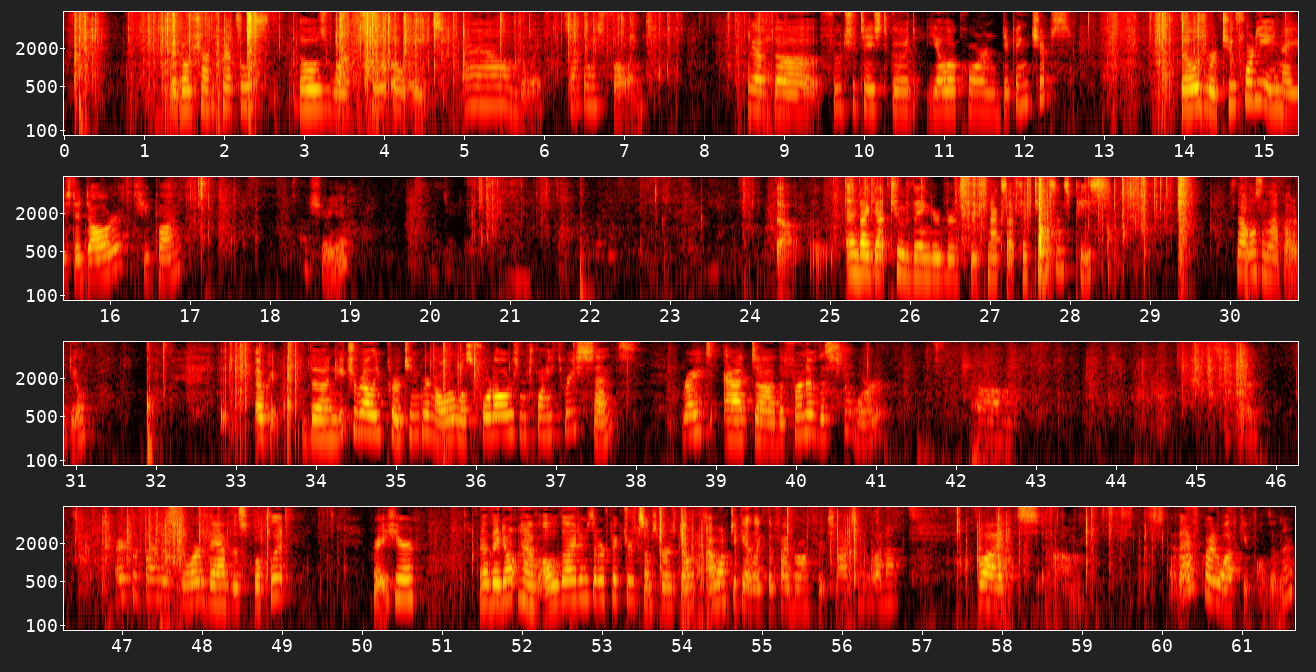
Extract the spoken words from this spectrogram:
Regular chocolate pretzels. Those were 208 Oh boy, something's falling. We have the Food Should Taste Good Yellow Corn Dipping Chips. Those were two forty eight, and I used a dollar coupon. I'll show you. Uh, and I got two of the Angry Birds fruit snacks at 15 cents piece. So that wasn't that bad of a deal. Okay, the Nature Valley Protein Granola was $4.23 right at uh, the front of the store. Um, right at the front of the store, they have this booklet right here. Now they don't have all the items that are pictured. Some stores don't. I want to get like the fiber one fruit snacks and whatnot. But um, they have quite a lot of coupons in there.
